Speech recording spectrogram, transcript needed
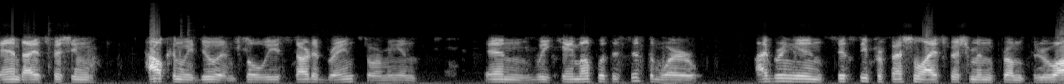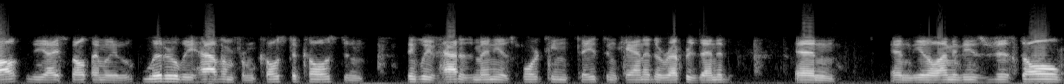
and ice fishing. How can we do it? And so we started brainstorming and and we came up with a system where I bring in 60 professional ice fishermen from throughout the ice belt. I mean, we literally have them from coast to coast, and I think we've had as many as 14 states in Canada represented. And and you know, I mean, these are just all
